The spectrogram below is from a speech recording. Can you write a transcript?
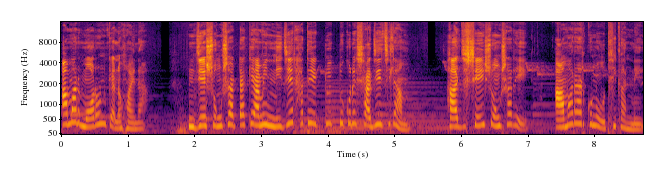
আমার মরণ কেন হয় না? যে সংসারটাকে আমি নিজের হাতে একটু একটু করে সাজিয়েছিলাম, আজ সেই সংসারে আমার আর কোনো অধিকার নেই।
